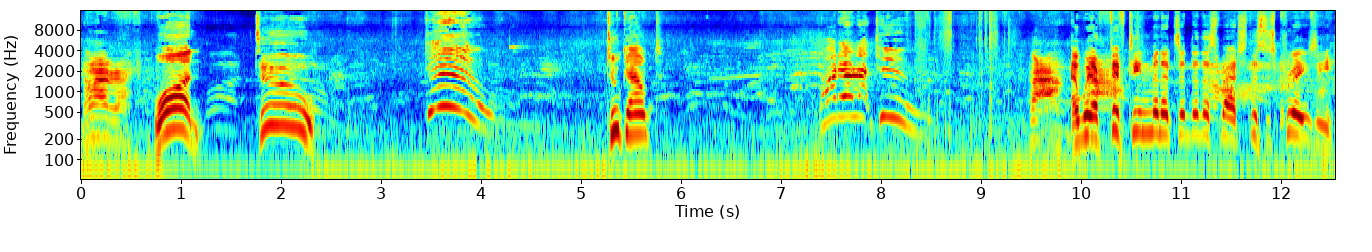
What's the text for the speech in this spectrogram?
Come on, Ref. One, two, Two. two count. Got out at two. Ah. And we are 15 minutes into this match. This is crazy.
